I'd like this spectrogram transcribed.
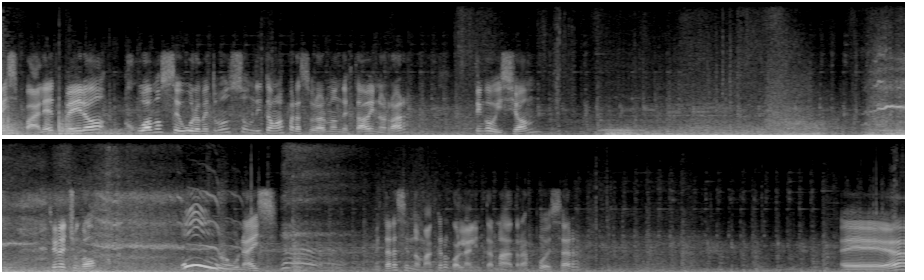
Nice, pallet, pero jugamos seguro. Me tomé un segundito más para asegurarme dónde estaba y no errar. Tengo visión. Tiene chungo. Uh, nice. Me están haciendo macro con la linterna de atrás, puede ser. Eh...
